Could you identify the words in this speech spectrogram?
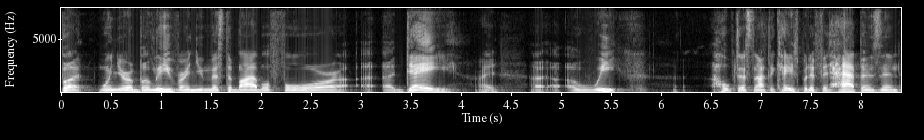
But when you're a believer and you miss the Bible for a, a day, right, a, a week, hope that's not the case, but if it happens, then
